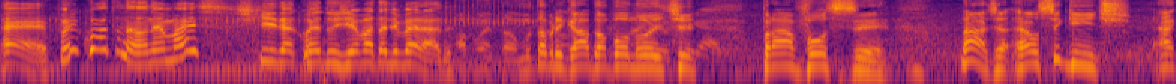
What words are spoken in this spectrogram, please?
É, por enquanto não, né? Mas acho que da correr do dia vai estar liberado. Tá bom então, muito obrigado, uma boa noite para você. Nádia, é o seguinte, é,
